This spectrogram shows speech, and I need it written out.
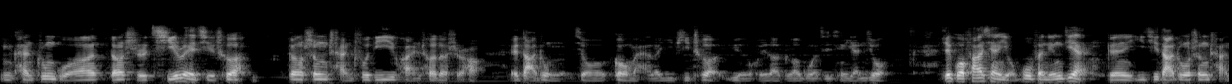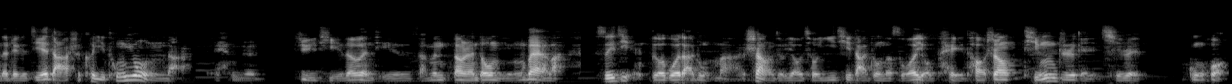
你看中国当时奇瑞汽车刚生产出第一款车的时候，哎，大众就购买了一批车运回到德国进行研究，结果发现有部分零件跟一汽大众生产的这个捷达是可以通用的。这具体的问题咱们当然都明白了。随即，德国大众马上就要求一汽大众的所有配套商停止给奇瑞供货。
